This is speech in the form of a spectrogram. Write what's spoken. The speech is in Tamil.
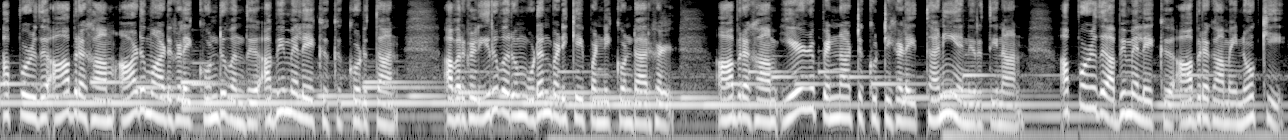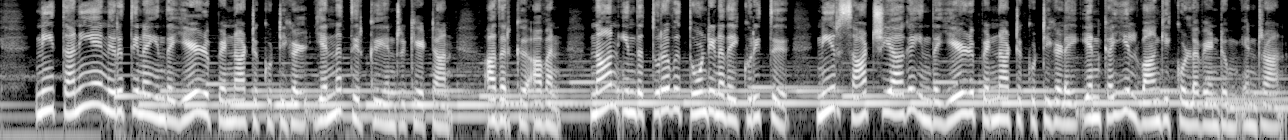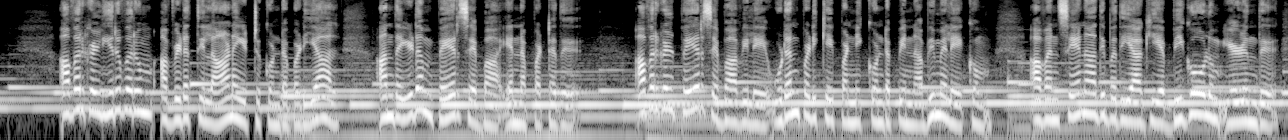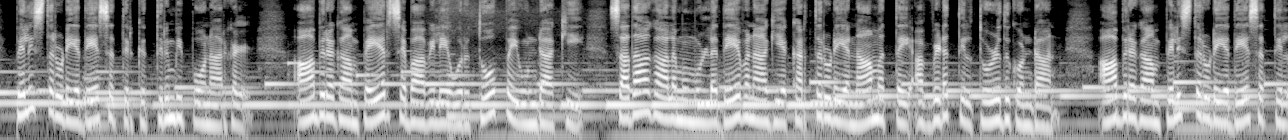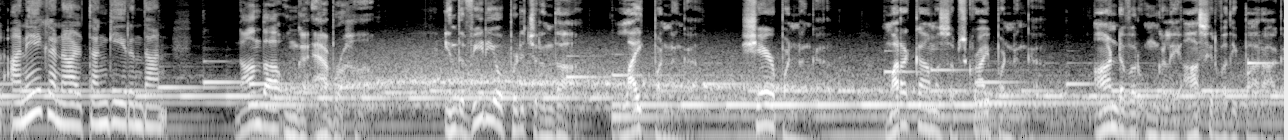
அப்பொழுது ஆபிரகாம் ஆடு மாடுகளை கொண்டு வந்து அபிமெலேக்குக்கு கொடுத்தான். அவர்கள் இருவரும் உடன்படிக்கை பண்ணிக் கொண்டார்கள். ஆபிரகாம் ஏழு பெண்ணாட்டுக் குட்டிகளை தனியே நிறுத்தினான். அப்பொழுது அபிமெலேக்கு ஆபிரகாமை நோக்கி நீ தனியே நிறுத்தின இந்த ஏழு பெண்ணாட்டுக் குட்டிகள் என்னத்திற்கு? என்று கேட்டான். அதற்கு அவன் நான் இந்த துறவு தோண்டினதை குறித்து நீர் சாட்சியாக இந்த ஏழு பெண்ணாட்டுக் குட்டிகளை என் கையில் வாங்கிக் கொள்ள வேண்டும் என்றான். அவர்கள் இருவரும் அவ்விடத்தில் ஆணையிட்டுக் கொண்டபடியால் அந்த இடம் பெயர் செபா என்னப்பட்டது. அவர்கள் பெயர் செபாவிலே உடன்படிக்கை பண்ணிக் கொண்ட பின் அபிமலேக்கும் அவன் சேனாதிபதியாகிய பிகோலும் எழுந்து பெலிஸ்தருடைய தேசத்திற்கு திரும்பிப் போனார்கள். ஆபிரகாம் பெயர் செபாவிலே ஒரு தோப்பை உண்டாக்கி சதாகாலமும் உள்ள தேவனாகிய கர்த்தருடைய நாமத்தை அவ்விடத்தில் தொழுது கொண்டான். ஆபிரகாம் பெலிஸ்தருடைய தேசத்தில் அநேக நாள் தங்கியிருந்தான். நான் தான் உங்க ஆப்ரஹாம் இந்த வீடியோ பிடிச்சிருந்தா லைக் பண்ணுங்க ஷேர் பண்ணுங்க மறக்காம சப்ஸ்கிரைப் பண்ணுங்க. ஆண்டவர் உங்களை ஆசிர்வதிப்பாராக.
